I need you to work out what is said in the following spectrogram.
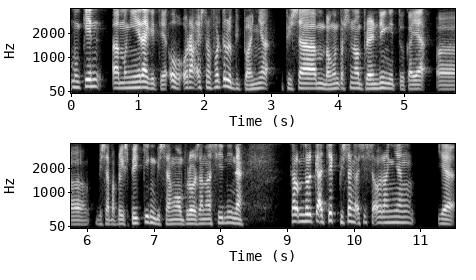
mungkin uh, mengira gitu ya, oh orang extrovert itu lebih banyak bisa membangun personal branding itu kayak uh, bisa public speaking, bisa ngobrol sana sini. Nah, kalau menurut Kak Jack bisa nggak sih seorang yang ya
